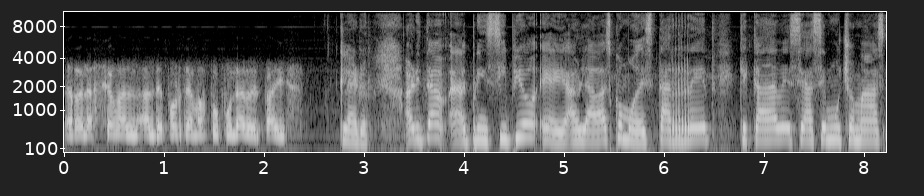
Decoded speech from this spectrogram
en relación al deporte más popular del país. Claro, ahorita al principio eh, hablabas como de esta red que cada vez se hace mucho más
